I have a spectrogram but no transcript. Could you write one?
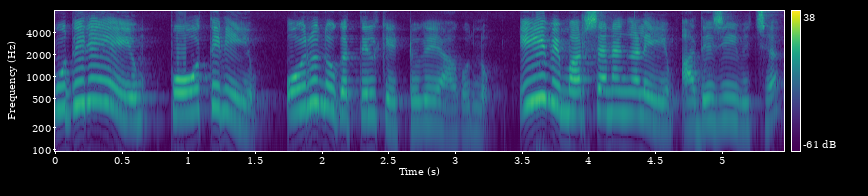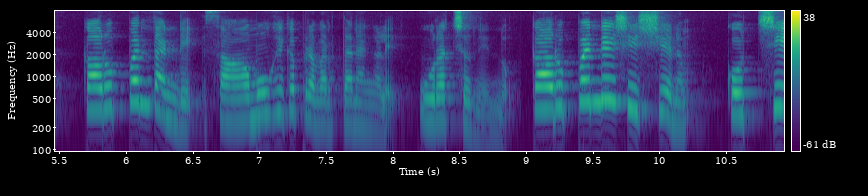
കുതിരയെയും പോത്തിനെയും ഒരു നുഖത്തിൽ കെട്ടുകയാകുന്നു. ഈ വിമർശനങ്ങളെയും അതിജീവിച്ച് കറുപ്പൻ തന്റെ സാമൂഹിക പ്രവർത്തനങ്ങളിൽ ഉറച്ചുനിന്നു കറുപ്പന്റെ ശിഷ്യനും കൊച്ചി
